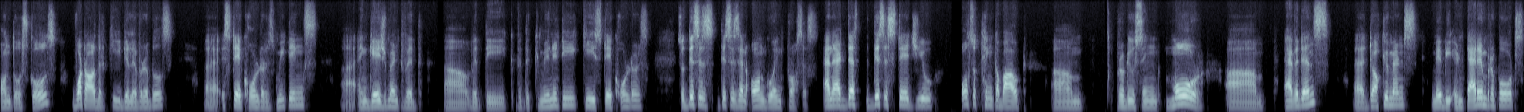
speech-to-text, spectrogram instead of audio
on those goals? What are the key deliverables? Uh, stakeholders meetings, uh, engagement with uh, with the with the community key stakeholders. So this is this is an ongoing process. And at this this stage, you also think about um, producing more um, evidence, uh, documents, maybe interim reports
